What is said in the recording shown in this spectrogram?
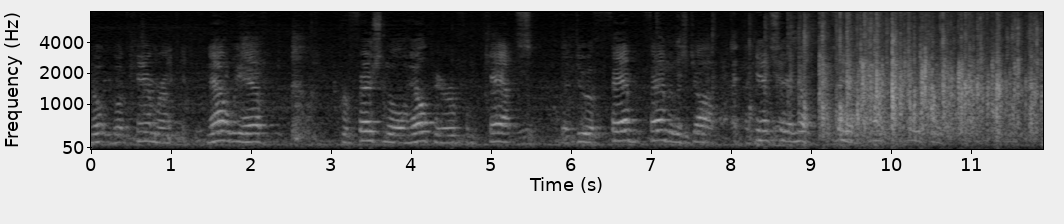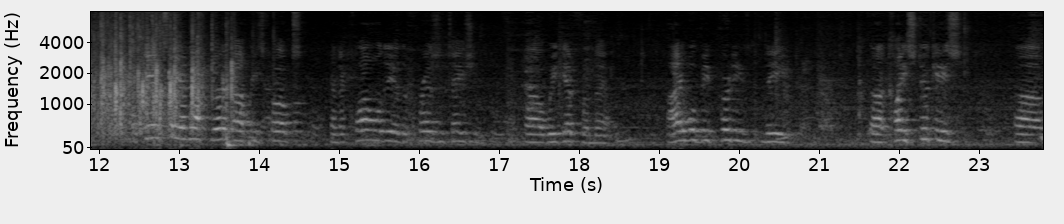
notebook camera. Now we have professional help here from CATS that do a fab fabulous job. I can't say enough. say enough. I can't say enough good about these folks and the quality of the presentation uh, we get from them. I will be putting the uh, Clay Stuckey's uh,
